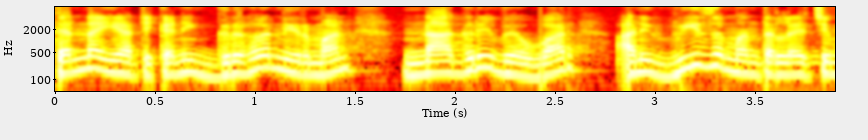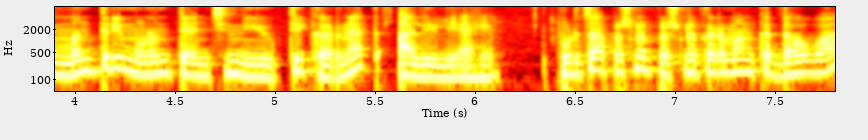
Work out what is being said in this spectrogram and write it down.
त्यांना या ठिकाणी गृहनिर्माण नागरी व्यवहार आणि वीज मंत्रालयाचे मंत्री म्हणून त्यांची नियुक्ती करण्यात आलेली आहे. पुढचा प्रश्न प्रश्न क्रमांक दहावा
